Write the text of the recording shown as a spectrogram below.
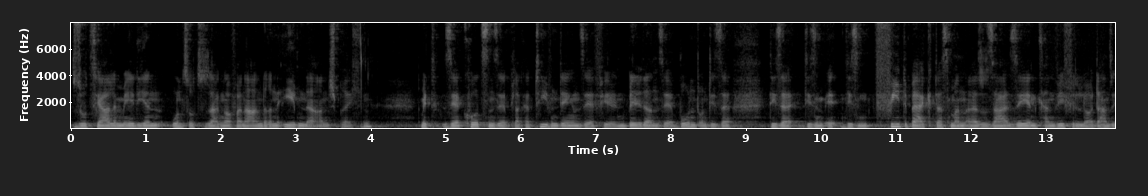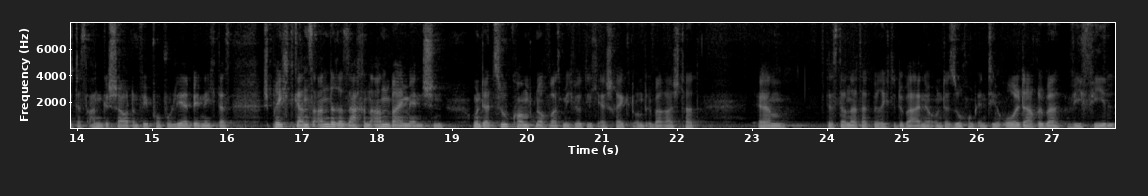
soziale Medien uns sozusagen auf einer anderen Ebene ansprechen mit sehr kurzen, sehr plakativen Dingen, sehr vielen Bildern, sehr bunt und dieser, dieser, diesem, diesem Feedback, dass man also sehen kann, wie viele Leute haben sich das angeschaut und wie populär bin ich, das spricht ganz andere Sachen an bei Menschen. Und dazu kommt noch, was mich wirklich erschreckt und überrascht hat, ähm, der Standard hat berichtet über eine Untersuchung in Tirol darüber, wie viel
